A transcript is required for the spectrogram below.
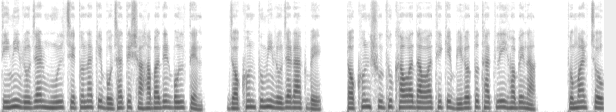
তিনি রোজার মূল চেতনাকে বোঝাতে সাহাবাদের বলতেন, যখন তুমি রোজা রাখবে, তখন শুধু খাওয়া দাওয়া থেকে বিরত থাকলেই হবে না, তোমার চোখ,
